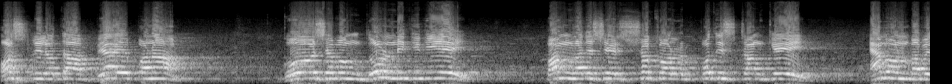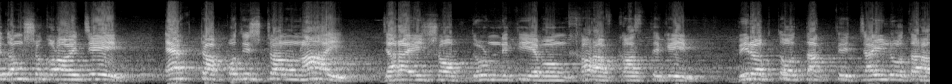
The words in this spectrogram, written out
অশ্লীলতা, ব্যয়পনা, ঘোষ এবং দুর্নীতি দিয়ে বাংলাদেশের সকল প্রতিষ্ঠানকে এমনভাবে ধ্বংস করা হয়েছে একটা প্রতিষ্ঠানও নাই যারা এইসব দুর্নীতি এবং খারাপ কাজ থেকে বিরক্ত থাকতে চাইলেও তারা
